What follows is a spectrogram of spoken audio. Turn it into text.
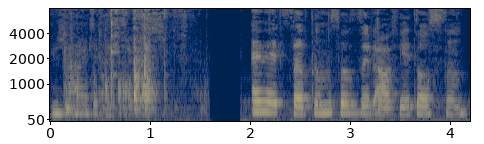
Güzelce karıştırıyoruz. Evet salatamız hazır. Afiyet olsun.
